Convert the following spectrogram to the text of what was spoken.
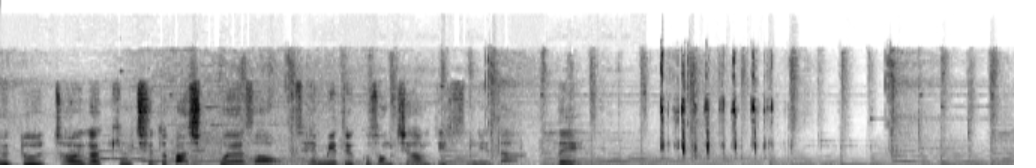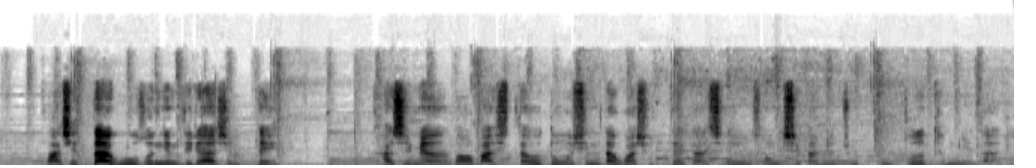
그리고 또 저희가 김치도 맛있고 해서 재미도 있고 성취감도 있습니다. 네. 맛있다고 손님들이 하실 때 가시면서 맛있다고 또 오신다고 하실 때가 제일 성취감이 좋고 뿌듯합니다. 네.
